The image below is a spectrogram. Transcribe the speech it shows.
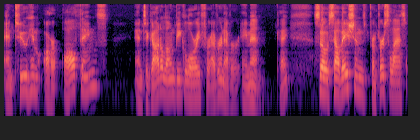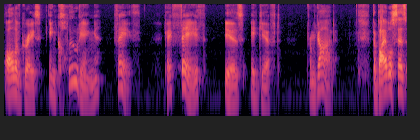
and to Him are all things, and to God alone be glory forever and ever. Amen. Okay, so salvation from first to last, all of grace, including faith. Okay, faith is a gift from God. The Bible says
